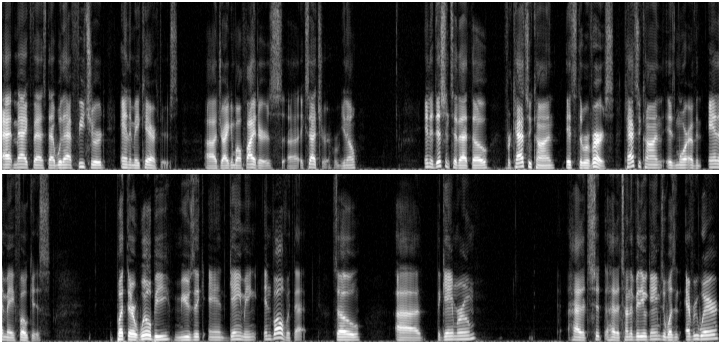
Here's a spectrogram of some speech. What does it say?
at MagFest that would have featured anime characters, uh, Dragon Ball FighterZ, uh, etc. You know. In addition to that, though, for KatsuCon, it's the reverse. KatsuCon is more of an anime focus, but there will be music and gaming involved with that. So uh, the game room had a shit, had a ton of video games. It wasn't everywhere.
